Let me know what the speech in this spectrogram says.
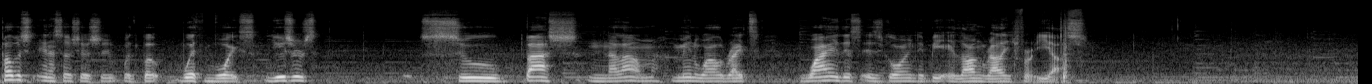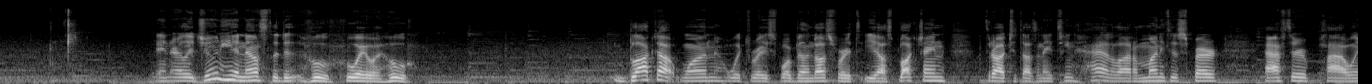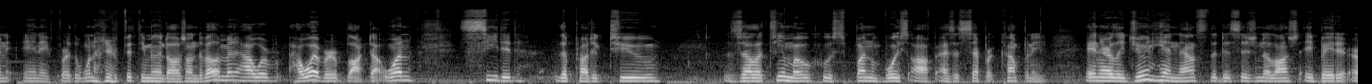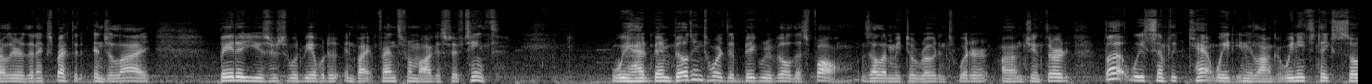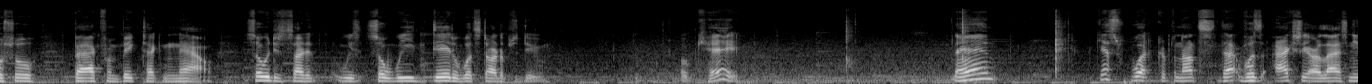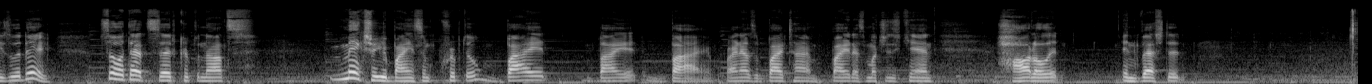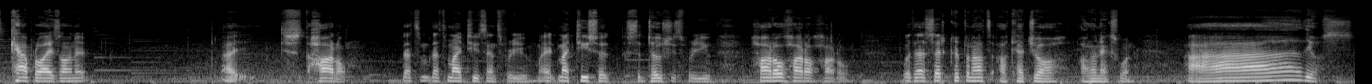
published in association with with Voice. Users Subash Nalam meanwhile writes why this is going to be a long rally for EOS. In early June, he announced the who who wait, wait who Block.one, which raised four billion dollars for its EOS blockchain throughout 2018, had a lot of money to spare after plowing in a further 150 million dollars on development. However, however, Block.one ceded the project to Zalotimo, who spun Voice off as a separate company. In early June, he announced the decision to launch a beta earlier than expected. In July, beta users would be able to invite friends from August 15th. We had been building towards a big reveal this fall, Zalamito wrote in Twitter on June 3rd, but we simply can't wait any longer. We need to take social back from big tech now. So we decided we so we did what startups do. Okay. And guess what, Cryptonauts? That was actually our last news of the day. So, with that said, Cryptonauts, make sure you're buying some crypto. Buy it, buy it, buy. Right now is a buy time. Buy it as much as you can. Hodl it, invest it, capitalize on it. I just hodl. That's that's my two cents for you. My, my two satoshis for you. Hodl, hodl, hodl. With that said, Cryptonauts, I'll catch you all on the next one. Adios.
